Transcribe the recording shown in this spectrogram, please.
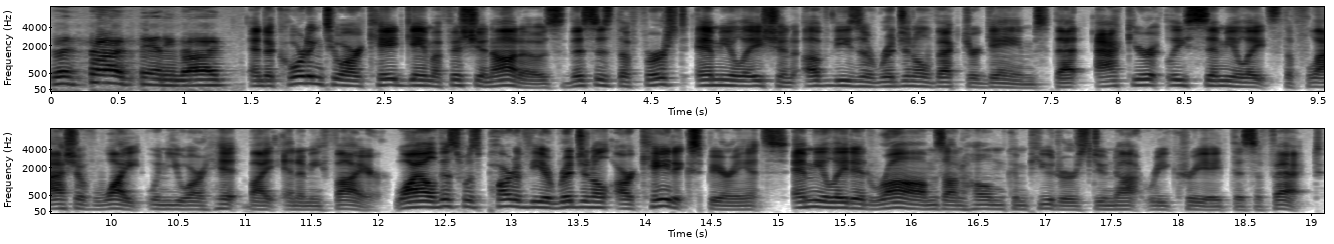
Red 5 standing by. And according to arcade game aficionados, this is the first emulation of these original Vector games that accurately simulates the flash of white when you are hit by enemy fire. While this was part of the original arcade experience, emulated ROMs on home computers do not recreate this effect.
